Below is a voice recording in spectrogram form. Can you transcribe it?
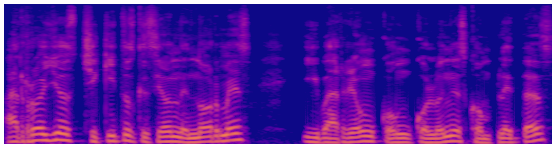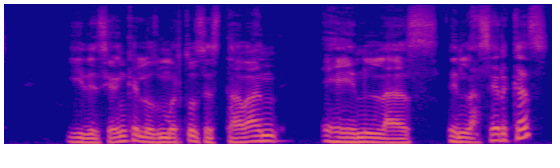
arroyos chiquitos que se hicieron enormes y barrieron con colonias completas y decían que los muertos estaban en las, en las cercas.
